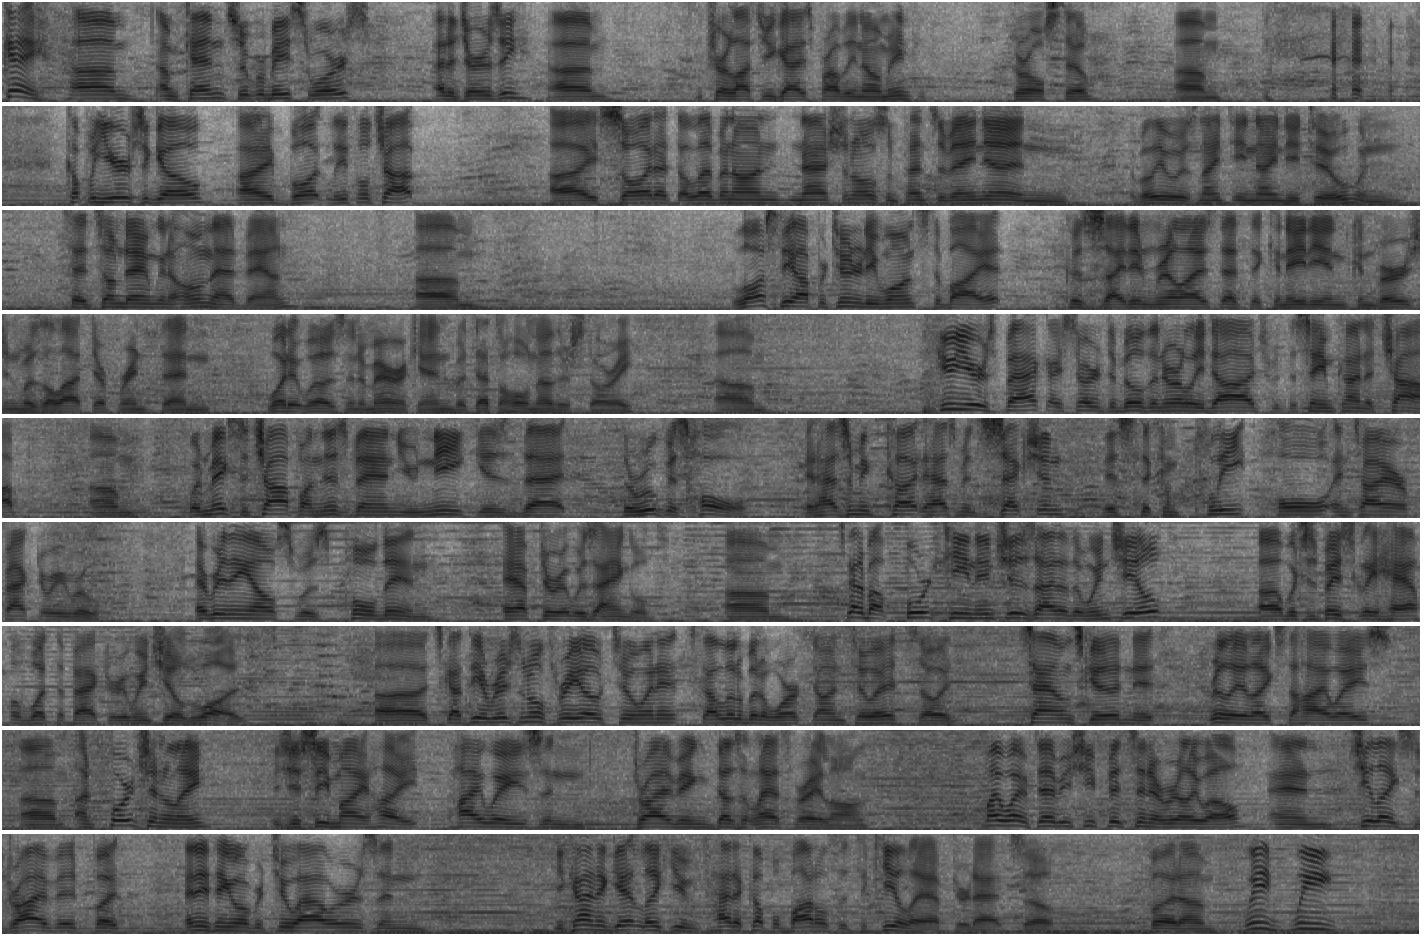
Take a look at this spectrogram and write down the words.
Okay, um, I'm Ken, Superbeast Schwarz, out of Jersey. Um, I'm sure lots of you guys probably know me, girls too. Um, a couple years ago, I bought Lethal Chop. I saw it at the Lebanon Nationals in Pennsylvania and I believe it was 1992, and said someday I'm going to own that van. Um, lost the opportunity once to buy it because I didn't realize that the Canadian conversion was a lot different than what it was in American, but that's a whole nother story. Um, a few years back, I started to build an early Dodge with the same kind of chop. Um, what makes the chop on this van unique is that the roof is whole. It hasn't been cut, it hasn't been sectioned. It's the complete whole entire factory roof. Everything else was pulled in after it was angled. Um, it's got about 14 inches out of the windshield, uh, which is basically half of what the factory windshield was. Uh, it's got the original 302 in it. It's got a little bit of work done to it, so it sounds good and it really likes the highways. Um, unfortunately, as you see my height, highways and driving doesn't last very long. My wife Debbie, she fits in it really well and she likes to drive it, but anything over two hours and you kind of get like you've had a couple bottles of tequila after that. So, but um, we we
